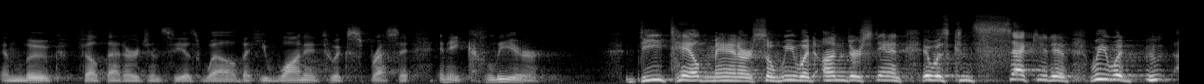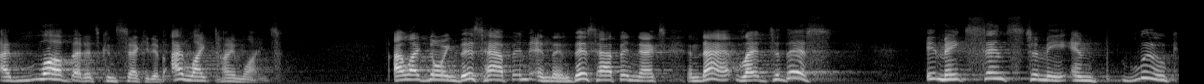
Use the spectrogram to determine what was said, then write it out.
And Luke felt that urgency as well, but he wanted to express it in a clear, detailed manner so we would understand. It was consecutive. We would, I love that it's consecutive. I like timelines. I like knowing this happened and then this happened next, and that led to this. It makes sense to me. And Luke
